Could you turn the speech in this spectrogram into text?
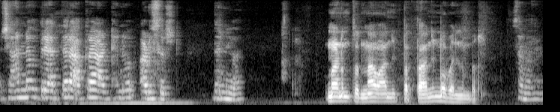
शहाण्णव त्र्याहत्तर अकरा अठ्ठ्याण्णव अडुसष्ट. धन्यवाद. मॅडमचं नाव आणि पत्ता आणि मोबाईल नंबर सांगा मॅडम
